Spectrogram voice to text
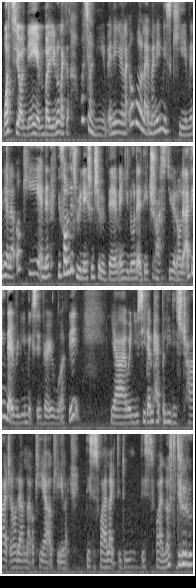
what's your name? but you know like a what's your name? And then you're like oh like my name is Kim. Then they're like okay. And then you form this relationship with them and you know that they trust you and all that. I think that really makes it very worth it yeah when you see them happily discharged and all that I'm like okay yeah okay like this is what I like to do this is what I love to do.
